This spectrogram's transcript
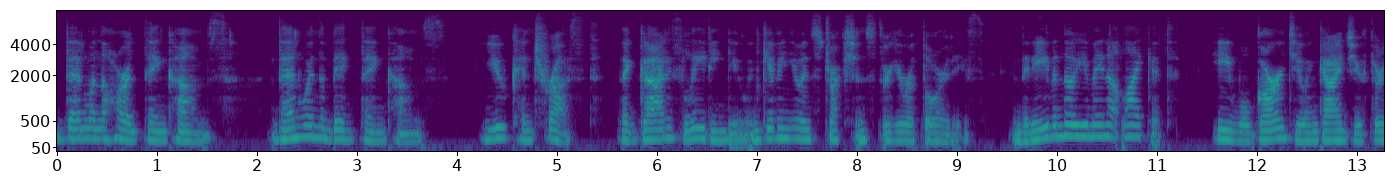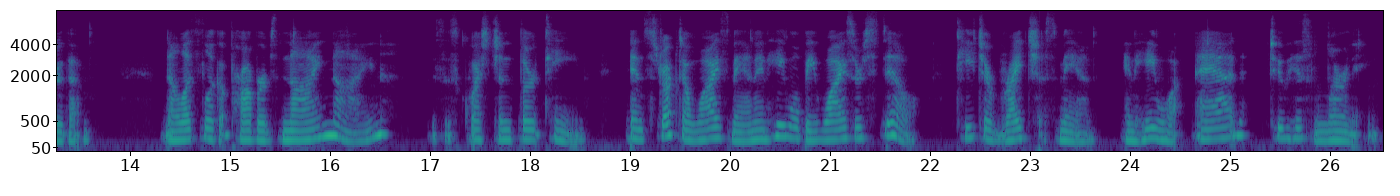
Then when the hard thing comes, then when the big thing comes, you can trust that God is leading you and giving you instructions through your authorities, and that even though you may not like it, He will guard you and guide you through them. Now let's look at Proverbs 9 9. This is question 13. Instruct a wise man, and he will be wiser still. Teach a righteous man, and he will add to his learning.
